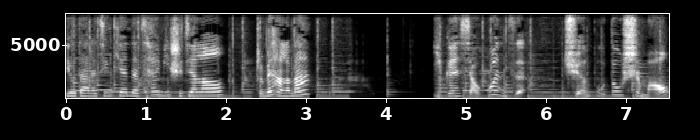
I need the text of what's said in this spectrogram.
又到了今天的猜谜时间喽，准备好了吗？一根小棍子，全部都是毛，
